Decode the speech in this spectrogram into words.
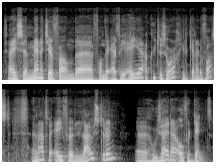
Zij is manager van de, van de RVE Acute Zorg. Jullie kennen haar vast. En laten we even luisteren hoe zij daarover denkt.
